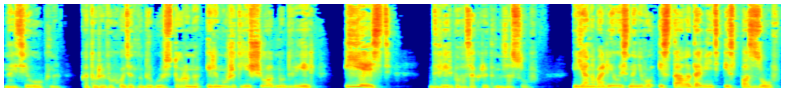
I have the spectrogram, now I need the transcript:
Найти окна, которые выходят на другую сторону, или, может, еще одну дверь. Есть! Дверь была закрыта на засов. Я навалилась на него и стала давить из пазов.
